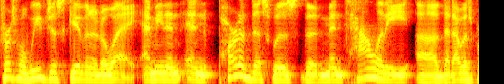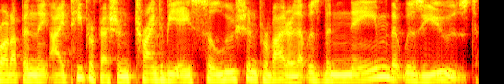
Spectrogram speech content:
first of all, we've just given it away. I mean, and, and part of this was the mentality uh, that I was brought up in the IT profession, trying to be a solution provider. That was the name that was used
